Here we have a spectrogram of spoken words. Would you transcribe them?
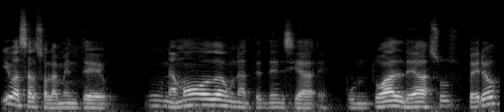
iba a ser solamente una moda, una tendencia puntual de Asus, pero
